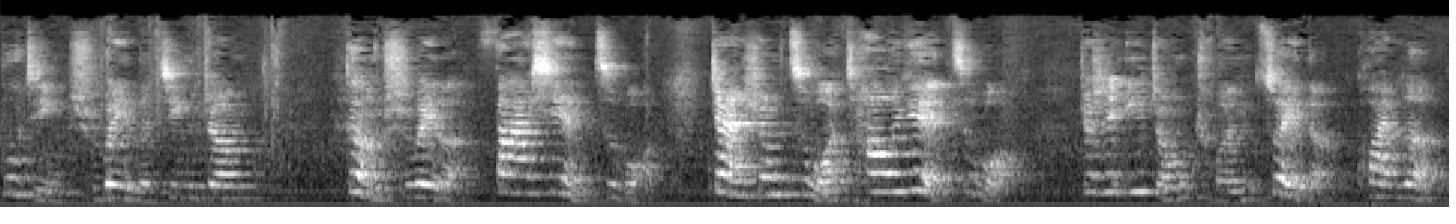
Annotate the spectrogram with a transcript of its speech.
不仅是为了竞争，更是为了发现自我、战胜自我、超越自我。这是一种纯粹的快乐。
